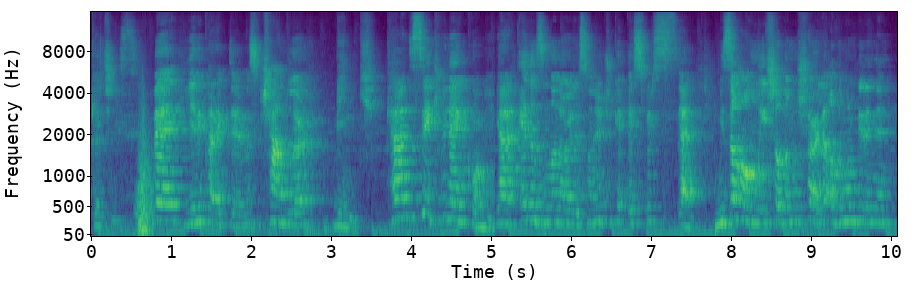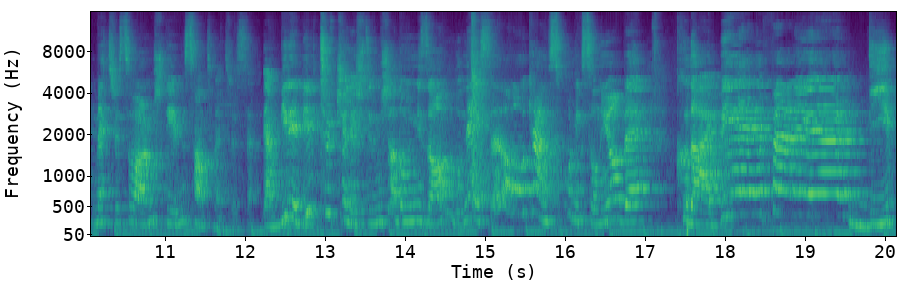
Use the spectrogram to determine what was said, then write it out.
Geçiniz. Ve yeni karakterimiz Chandler Bing. Kendisi ekibin en komiği. Yani en azından öyle sanıyor çünkü espri, yani mizah anlayışı adamın şöyle, adamın birinin metresi varmış, diğerinin santimetresi. Yani birebir Türkçeleştirilmiş adamın mizahı bu. Neyse ama o kendisi komik sanıyor ve Could I be funnier? deyip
